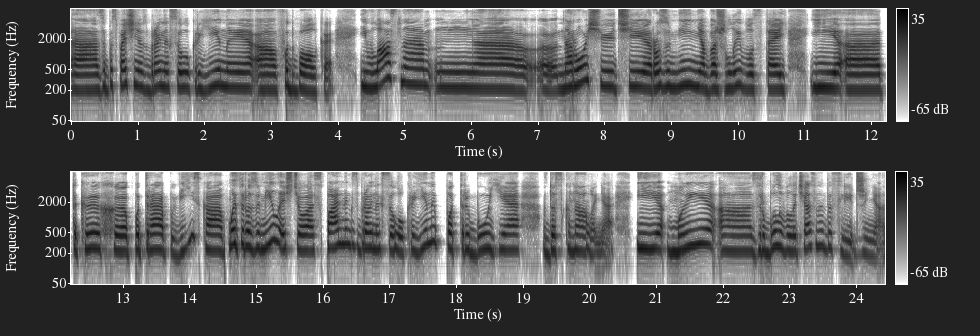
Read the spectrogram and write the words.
е, забезпечення Збройних сил України е, футболки. І, власне, е, е, нарощуючи розуміння важливостей і е, таких потреб війська, ми зрозуміли, що спальник Збройних сил України потребує вдосконалення. І ми е, зробили величезне дослідження,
